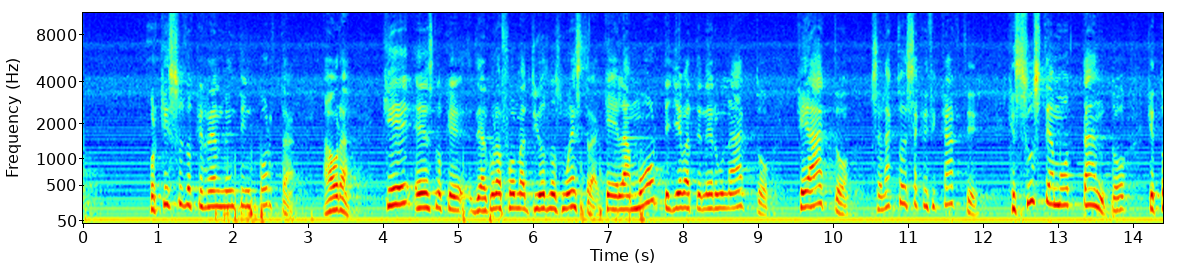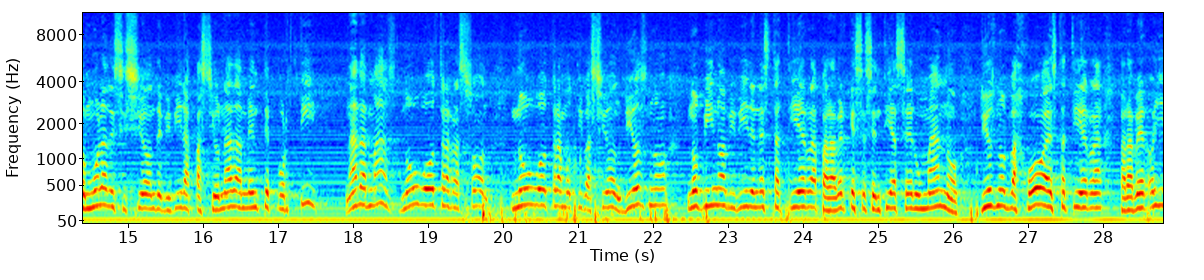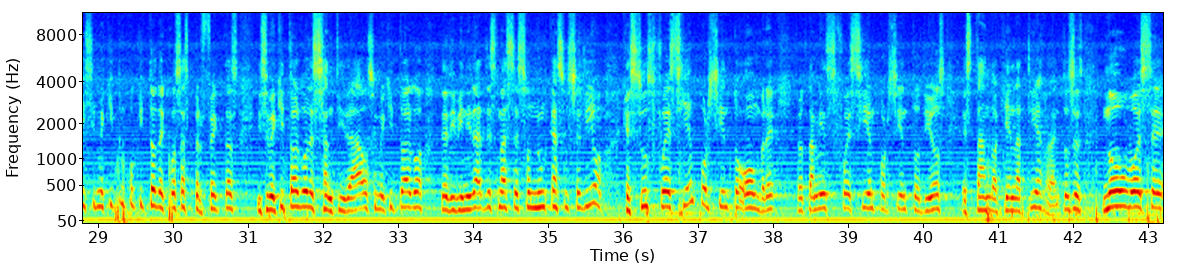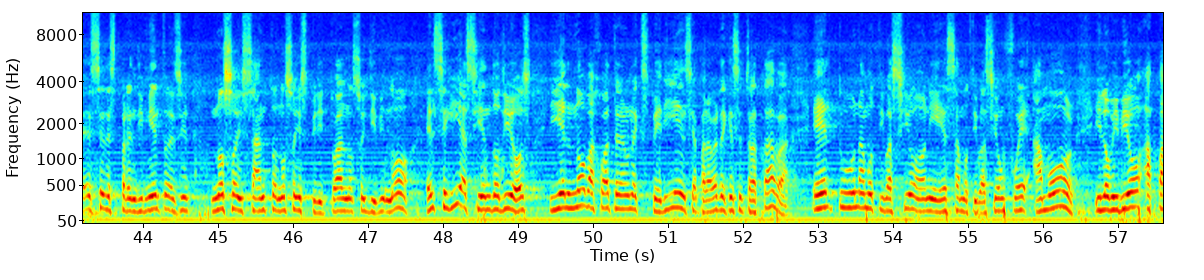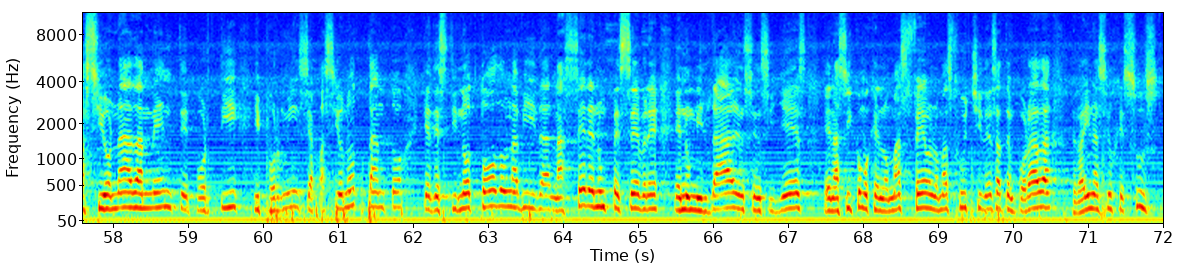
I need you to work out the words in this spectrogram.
Porque eso es lo que realmente importa. Ahora, ¿qué es lo que de alguna forma Dios nos muestra? Que el amor te lleva a tener un acto. ¿Qué acto? Pues el acto de sacrificarte. Jesús te amó tanto que tomó la decisión de vivir apasionadamente por ti. Nada más, no hubo otra razón, no hubo otra motivación. Dios no, no vino a vivir en esta tierra para ver que se sentía ser humano. Dios nos bajó a esta tierra para ver, oye, si me quito un poquito de cosas perfectas y si me quito algo de santidad o si me quito algo de divinidad, es más, eso nunca sucedió. Jesús fue 100% hombre, pero también fue 100% Dios estando aquí en la tierra. Entonces, no hubo ese, ese desprendimiento de decir, no soy santo, no soy espiritual, no soy divino. No, Él seguía siendo Dios y Él no bajó a tener una experiencia para ver de qué se trataba. Él tuvo una motivación y esa motivación fue amor y lo vivió apasionadamente por ti y por mí. Se apasionó tanto que destinó toda una vida a nacer en un pesebre, en humildad, en sencillez, en así como que en lo más feo, en lo más fuchi de esa temporada, pero ahí nació Jesús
